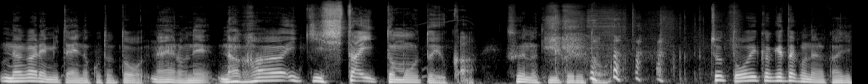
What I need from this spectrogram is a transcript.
流れみたいなこととなんやろうね長生きしたいと思うというかそういうの聞いてるとちょっと追いかけたくなる感じ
